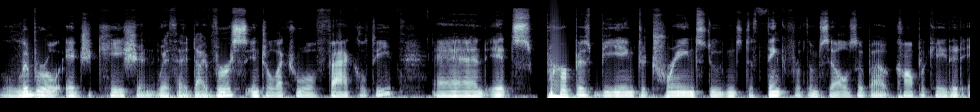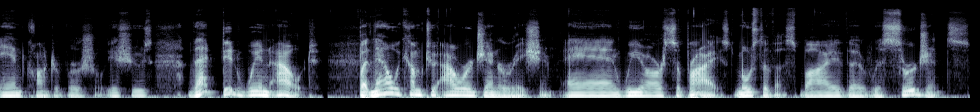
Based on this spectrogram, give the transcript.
liberal education with a diverse intellectual faculty and its purpose being to train students to think for themselves about complicated and controversial issues, that did win out. But now we come to our generation, and we are surprised, most of us, by the resurgence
